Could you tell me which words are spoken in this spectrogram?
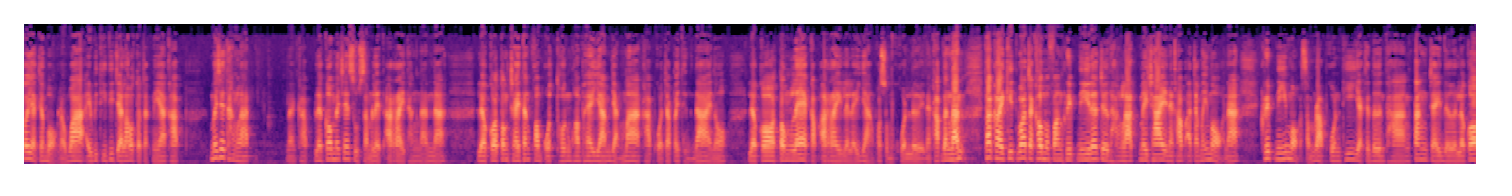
ก็อยากจะบอกนะว่าไอ้วิธีที่จะเล่าต่อจากนี้ครับไม่ใช่ทางลัดนะครับแล้วก็ไม่ใช่สูตรสำเร็จอะไรทั้งนั้นนะแล้วก็ต้องใช้ทั้งความอดทนความพยายามอย่างมากครับกว่าจะไปถึงได้เนาะ แล้วก็ต้องแลกกับอะไรหลาย ๆ อย่างพอสมควรเลยนะครับ ดังนั้นถ้าใครคิดว่าจะเข้ามาฟังคลิปนี้แล้วเจอทางลัดไม่ใช่นะครับ อาจจะไม่เหมาะนะ คลิปนี้เหมาะสำหรับคนที่อยากจะเดินทางตั้งใจเดินแล้วก็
